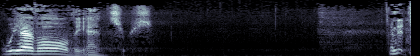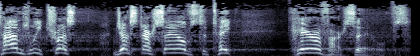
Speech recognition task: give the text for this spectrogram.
we have all the answers. And at times we trust just ourselves to take care of ourselves.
